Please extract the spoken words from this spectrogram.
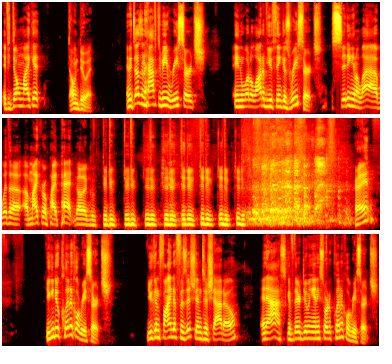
If you don't like it, don't do it. And it doesn't have to be research in what a lot of you think is research, sitting in a lab with a, a micropipette going right? You can do clinical research. You can find a physician to shadow and ask if they're doing any sort of clinical research.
